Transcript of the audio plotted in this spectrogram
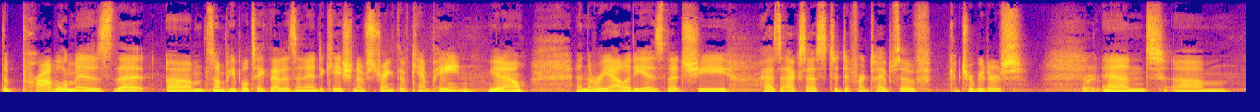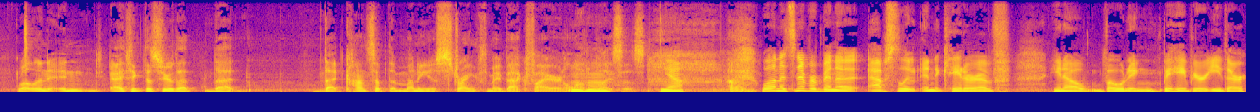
the problem is that um, some people take that as an indication of strength of campaign, you know, and the reality is that she has access to different types of contributors, Right. and um, Well, and, and I think this year that that that concept that money is strength may backfire in a lot of places. yeah. well, and it's never been an absolute indicator of, you know, voting behavior either.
